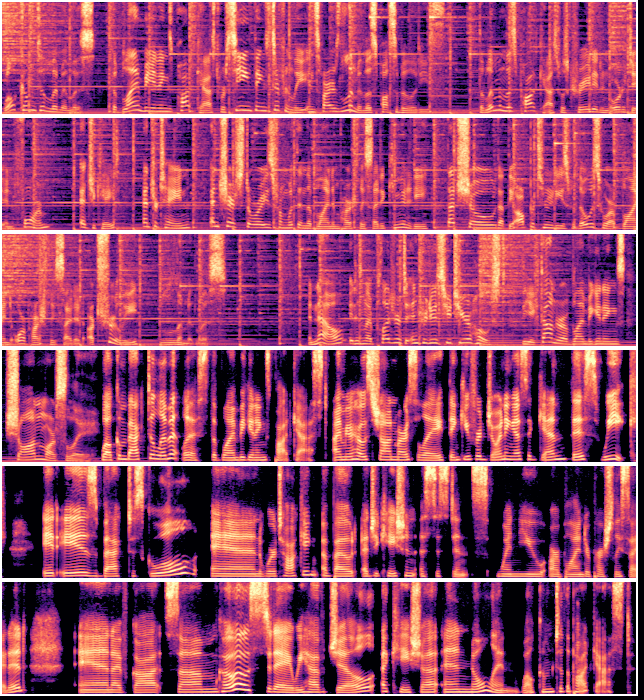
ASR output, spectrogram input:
Welcome to Limitless, the Blind Beginnings podcast where seeing things differently inspires limitless possibilities. The Limitless podcast was created in order to inform, educate, entertain, and share stories from within the blind and partially sighted community that show that the opportunities for those who are blind or partially sighted are truly limitless. And now, it is my pleasure to introduce you to your host, the founder of Blind Beginnings, Shawn Marsolais. Welcome back to Limitless, the Blind Beginnings podcast. I'm your host, Shawn Marsolais. Thank you for joining us again this week. It is back to school, and we're talking about education assistance when you are blind or partially sighted. And I've got some co hosts today. We have Jill, Acacia, and Nolan. Welcome to the podcast.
